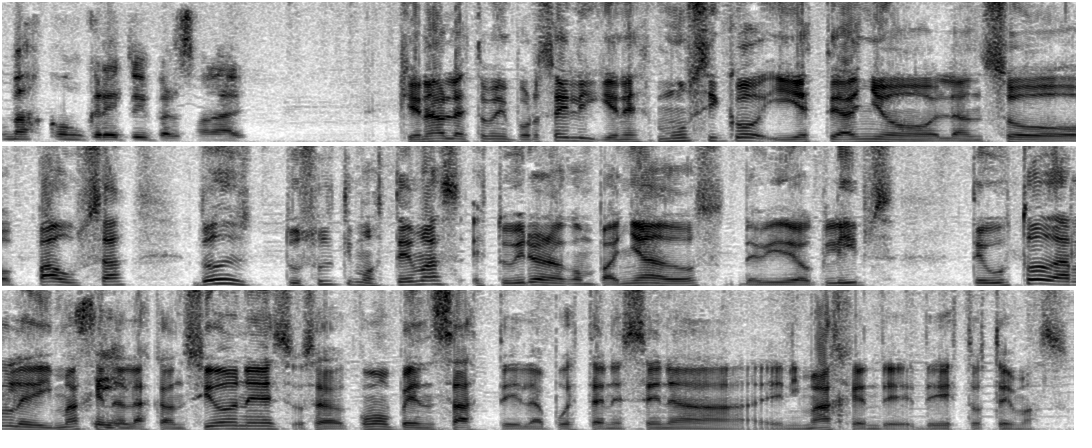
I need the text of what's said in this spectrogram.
más concreto y personal. Quien habla es Tommy Porceli, quien es músico y este año lanzó Pausa. Dos de tus últimos temas estuvieron acompañados de videoclips. ¿Te gustó darle imagen Sí. a las canciones? O sea, ¿cómo pensaste la puesta en escena en imagen de, de estos temas?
